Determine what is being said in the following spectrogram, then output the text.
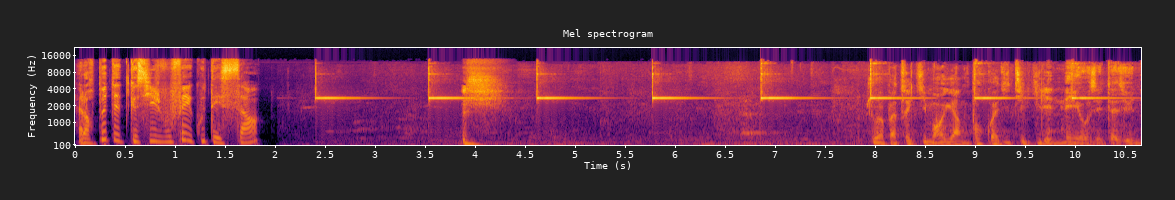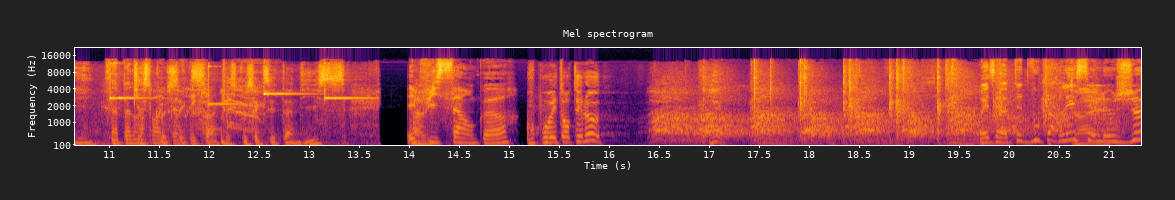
Alors peut-être que si je vous fais écouter ça. Je vois Patrick qui me regarde. Pourquoi dit-il qu'il est né aux États-Unis? Ça n'a pas de Qu'est-ce que c'est que ça? Qu'est-ce que c'est que cet indice? Et Ah puis oui. ça encore. Vous pouvez tenter le Ouais, ça va peut-être vous parler. C'est le jeu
